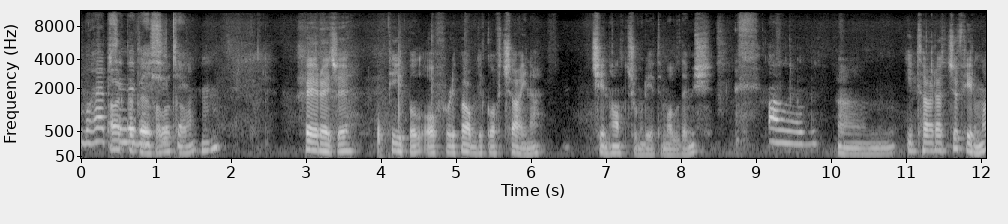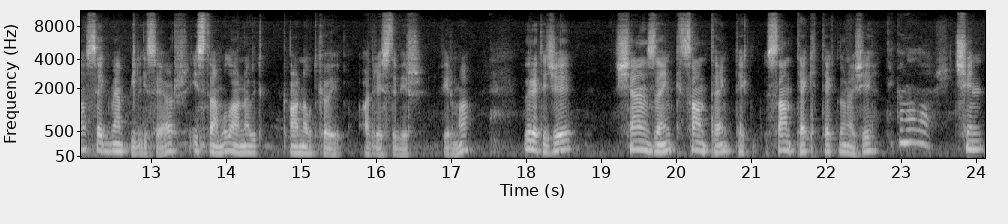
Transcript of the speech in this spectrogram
Bu hepsinde değişik ki. Hı hı. PRC People of Republic of China Çin Halk Cumhuriyeti malı demiş. Anladım. İthalatçı firma Segment Bilgisayar İstanbul Arnavut, Arnavutköy adresli bir firma. Üretici Shenzhen Santec, Tek, Santec Teknoloji Teknoloji. Çin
